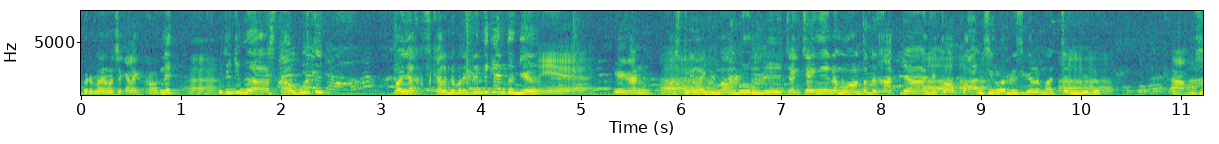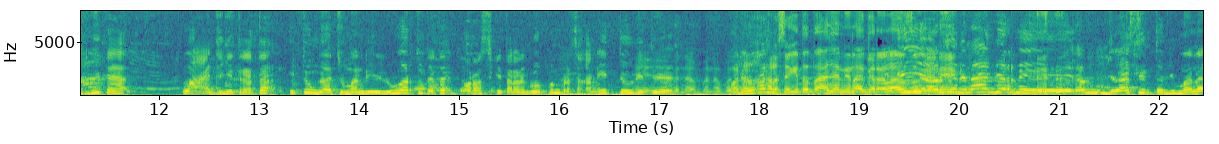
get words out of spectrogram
bermain musik elektronik, Ah. itu juga setahu gue tuh banyak sekali mendapat kritikan tuh Gil. iya Ya kan, pas dia lagi manggung diceng-cengin sama orang terdekatnya gitu, apaan sih lo dan segala macem gitu. Nah, maksud gue kayak Wah anjingnya ternyata itu nggak cuma di luar tuh ternyata orang sekitaran gue pun merasakan itu gitu ya. Iya, benar benar benar. Padahal kan harusnya kita tanya nih Nagara langsung iya ya harusnya ada nagar nih kan jelasin tuh gimana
